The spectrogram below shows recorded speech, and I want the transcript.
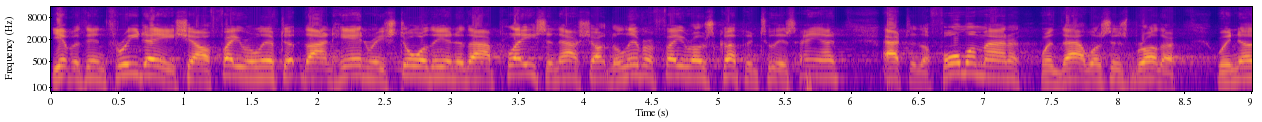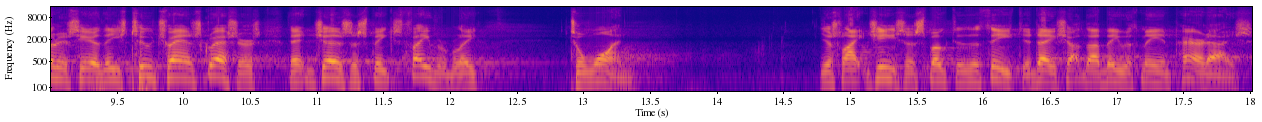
Yet within three days shall Pharaoh lift up thine head and restore thee into thy place, and thou shalt deliver Pharaoh's cup into his hand after the former manner when thou was his brother. We notice here these two transgressors that Joseph speaks favorably to one. Just like Jesus spoke to the thief, Today shalt thou be with me in paradise.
